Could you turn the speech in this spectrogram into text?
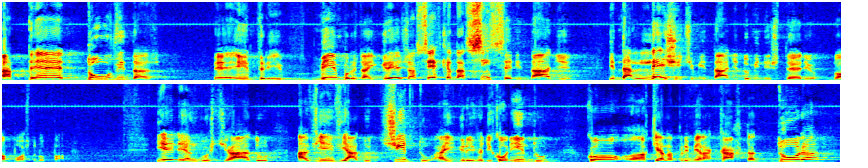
até dúvidas é, entre membros da igreja acerca da sinceridade e da legitimidade do ministério do apóstolo Paulo. E ele, angustiado, havia enviado Tito à igreja de Corinto com aquela primeira carta dura,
